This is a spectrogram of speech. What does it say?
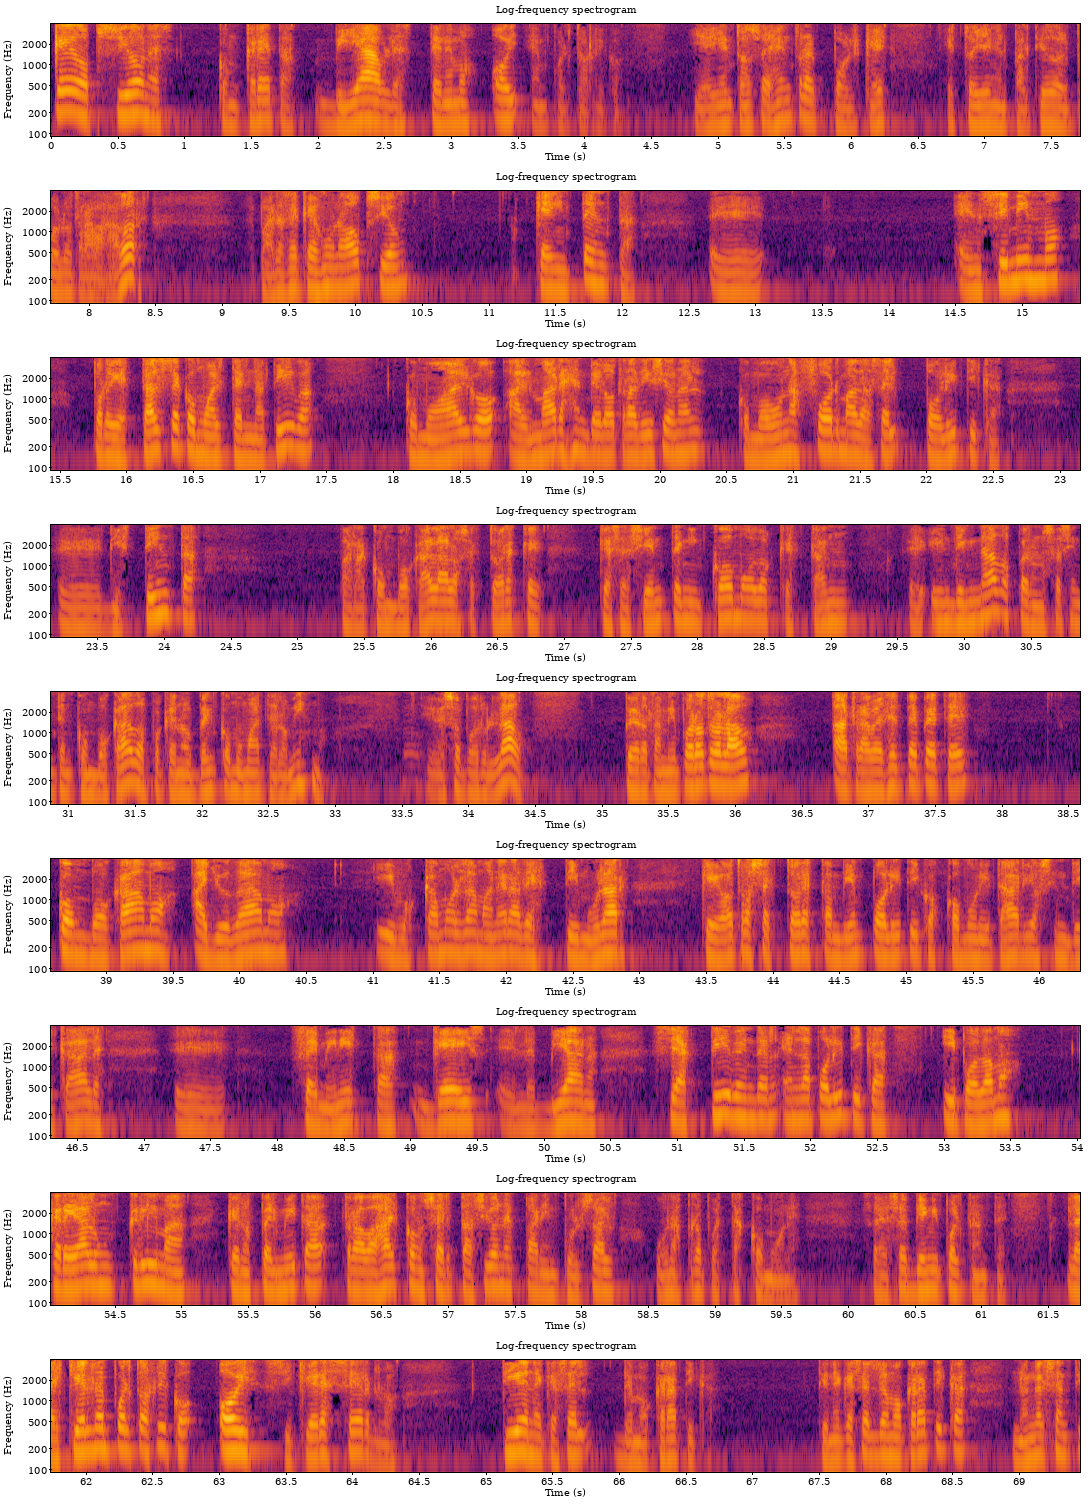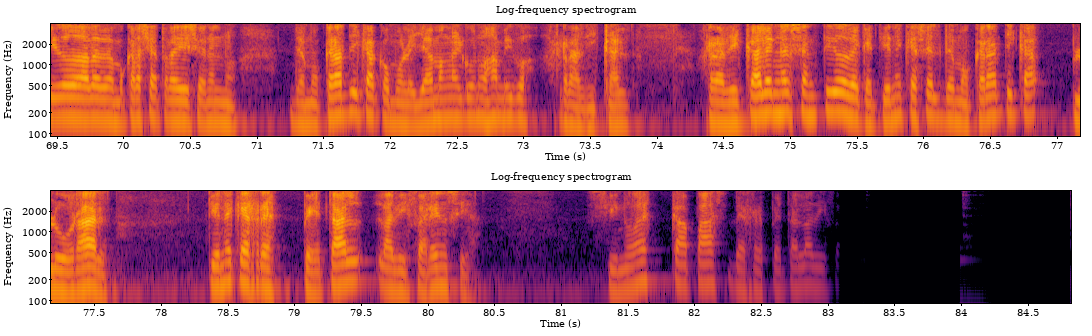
¿Qué opciones concretas, viables tenemos hoy en Puerto Rico? Y ahí entonces entra el por qué estoy en el Partido del Pueblo Trabajador. Me parece que es una opción que intenta eh, en sí mismo proyectarse como alternativa, como algo al margen de lo tradicional, como una forma de hacer política eh, distinta para convocar a los sectores que, que se sienten incómodos, que están eh, indignados, pero no se sienten convocados porque nos ven como más de lo mismo. Eso por un lado. Pero también por otro lado, a través del PPT, convocamos, ayudamos y buscamos la manera de estimular que otros sectores también políticos, comunitarios, sindicales, eh, feministas, gays, lesbianas, se activen en la política y podamos crear un clima que nos permita trabajar concertaciones para impulsar unas propuestas comunes. O sea, eso es bien importante. La izquierda en Puerto Rico hoy, si quiere serlo, tiene que ser democrática. Tiene que ser democrática, no en el sentido de la democracia tradicional, no. Democrática, como le llaman algunos amigos, radical. Radical en el sentido de que tiene que ser democrática plural. Tiene que respetar la diferencia si no es capaz de respetar la diferencia.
